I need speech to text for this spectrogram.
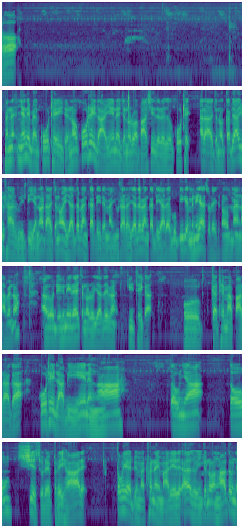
တော့ မနေ့ညနေပိုင်း6ထိပ်တယ်เนาะ6ထိပ်လာရင်းနဲ့ကျွန်တော်တို့ကဘာရှိသလဲဆို6ထိပ်အဲ့ဒါကျွန်တော်ကပ်ပြားယူထားတဲ့လူတွေသိရเนาะဒါကျွန်တော်ရဲ့ရာသက်ပံကတ်တွေထဲမှာယူထားတာရာသက်ပံကတ်တွေရတယ်အခုပြီးခဲ့မနေ့ကဆိုလဲကျွန်တော်တို့မှန်တာပဲเนาะအခုဒီကနေ့လဲကျွန်တော်တို့ရာသက်ပံကီးထိပ်ကဟိုကတ်ထဲမှာပါတာက6ထိပ်လာပြီးရင်တဲ့9 3ည3 8ဆိုတဲ့ break ဟာတဲ့3ရက်အတွင်းမှာထွက်နိုင်ပါတယ်တဲ့အဲ့ဒါဆိုရင်ကျွန်တော်က9 3ည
